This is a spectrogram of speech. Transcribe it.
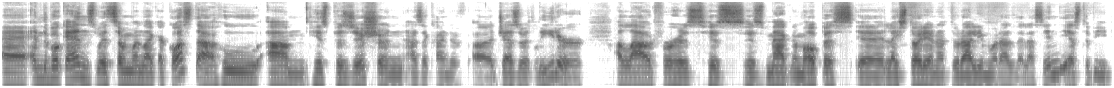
Uh, and the book ends with someone like Acosta, who um, his position as a kind of uh, Jesuit leader allowed for his his his magnum opus, uh, La Historia Natural y Moral de las Indias, to be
